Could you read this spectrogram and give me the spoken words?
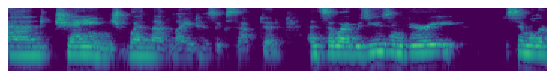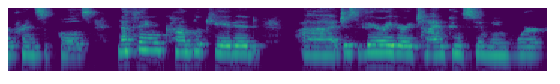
and change when that light is accepted. And so I was using very similar principles, nothing complicated, uh, just very, very time consuming work.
